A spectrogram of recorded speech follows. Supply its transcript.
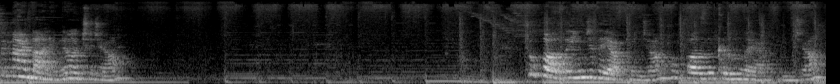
Ve merdanemle açacağım. Çok fazla ince de yapmayacağım. Çok fazla kalın da yapmayacağım.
